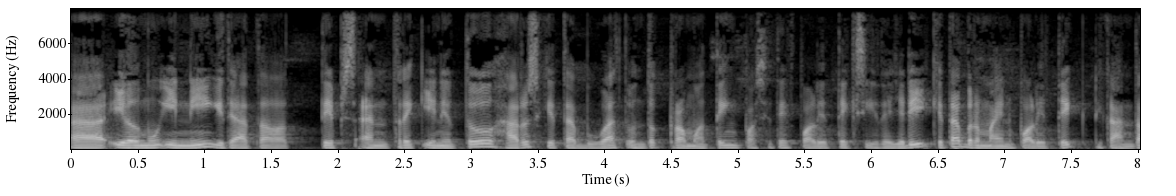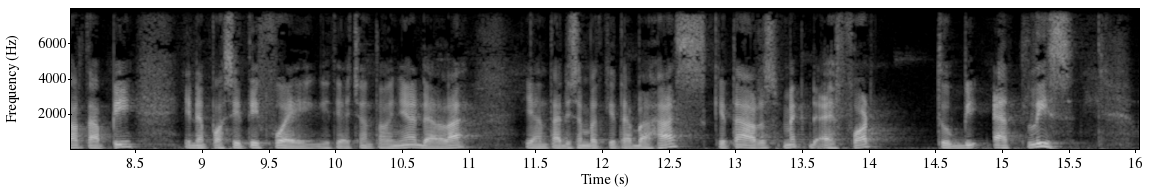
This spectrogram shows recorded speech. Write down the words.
uh, ilmu ini gitu ya, atau tips and trick ini tuh harus kita buat untuk promoting positive politics gitu. Jadi kita bermain politik di kantor tapi in a positive way gitu ya. Contohnya adalah yang tadi sempat kita bahas, kita harus make the effort to be at least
